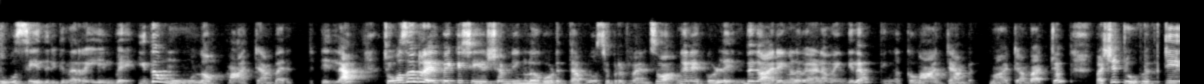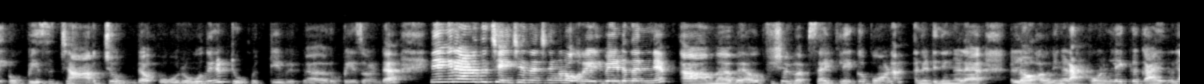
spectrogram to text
ചൂസ് ചെയ്തിരിക്കുന്ന റെയിൽവേ ഇത് മൂന്നും മാറ്റാൻ പറ്റില്ല. ചോസൺ റെയിൽവേക്ക് ശേഷം നിങ്ങൾ കൊടുത്ത പോസ്റ്റ് പ്രിഫറൻസോ അങ്ങനെയൊക്കെ ഉള്ള എന്ത് കാര്യങ്ങൾ വേണമെങ്കിലും നിങ്ങൾക്ക് മാറ്റാൻ മാറ്റാൻ പറ്റും. പക്ഷെ ടു ഫിഫ്റ്റി റുപ്പീസ് ചാർജ് ഉണ്ട്. ഓരോന്നിനും ടു ഫിഫ്റ്റി റുപ്പീസ് ഉണ്ട്. ഇനി എങ്ങനെയാണ് ഇത് ചേഞ്ച് ചെയ്യുന്നത് വെച്ചാൽ നിങ്ങൾ റെയിൽവേയുടെ തന്നെ ഒഫീഷ്യൽ വെബ്സൈറ്റിലേക്ക് പോകണം എന്നിട്ട് നിങ്ങൾ നിങ്ങളുടെ അക്കൗണ്ടിലേക്ക് കയറുക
